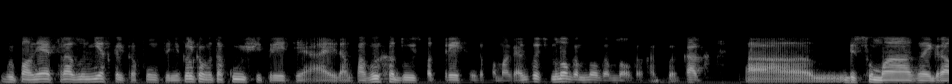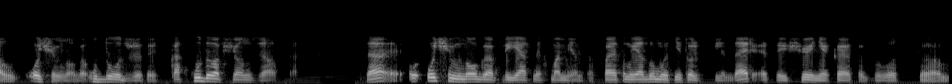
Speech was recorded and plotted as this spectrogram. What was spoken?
выполняет сразу несколько функций, не только в атакующей трети, а и там по выходу из-под прессинга помогает. Ну, то есть много-много-много, как бы, как а, без ума заиграл, очень много. У Доджи, то есть откуда вообще он взялся да, очень много приятных моментов. Поэтому я думаю, это не только календарь, это еще и некая как бы вот э,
